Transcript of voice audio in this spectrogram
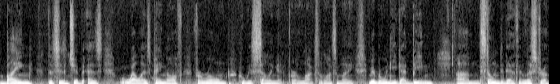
buying the citizenship as well as paying off for Rome, who was selling it for lots and lots of money. Remember when he got beaten, um, stoned to death in Lystra?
